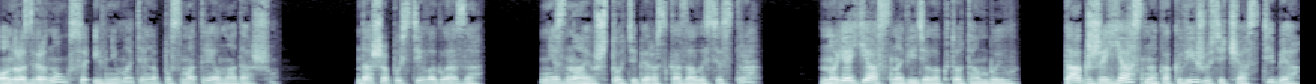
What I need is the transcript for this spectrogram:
Он развернулся и внимательно посмотрел на Дашу. Даша опустила глаза. «Не знаю, что тебе рассказала сестра, но я ясно видела, кто там был. Так же ясно, как вижу сейчас тебя».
